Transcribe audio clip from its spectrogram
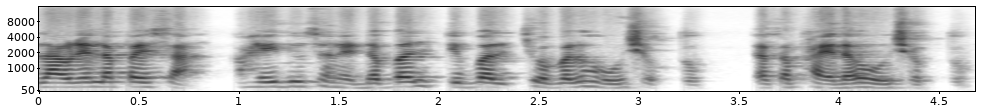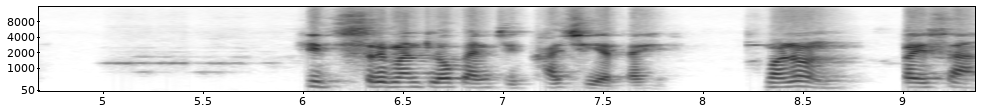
लावलेला पैसा काही दिवसांनी डबल टिबल चोबल होऊ शकतो. त्याचा फायदा होऊ शकतो. हीच श्रीमंत लोकांची खासियत आहे. म्हणून पैसा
